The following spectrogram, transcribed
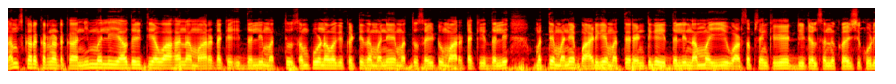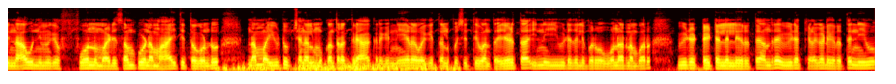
ನಮಸ್ಕಾರ ಕರ್ನಾಟಕ. ನಿಮ್ಮಲ್ಲಿ ಯಾವುದೇ ರೀತಿಯ ವಾಹನ ಮಾರಾಟಕ್ಕೆ ಇದ್ದಲ್ಲಿ ಮತ್ತು ಸಂಪೂರ್ಣವಾಗಿ ಕಟ್ಟಿದ ಮನೆ ಮತ್ತು ಸೈಟು ಮಾರಾಟಕ್ಕೆ ಇದ್ದಲ್ಲಿ ಮತ್ತು ಮನೆ ಬಾಡಿಗೆ ಮತ್ತು ರೆಂಟಿಗೆ ಇದ್ದಲ್ಲಿ ನಮ್ಮ ಈ ವಾಟ್ಸಪ್ ಸಂಖ್ಯೆಗೆ ಡೀಟೇಲ್ಸನ್ನು ಕಳಿಸಿಕೊಡಿ. ನಾವು ನಿಮಗೆ ಫೋನ್ ಮಾಡಿ ಸಂಪೂರ್ಣ ಮಾಹಿತಿ ತಗೊಂಡು ನಮ್ಮ ಯೂಟ್ಯೂಬ್ ಚಾನಲ್ ಮುಖಾಂತರ ಗ್ರಾಹಕರಿಗೆ ನೇರವಾಗಿ ತಲುಪಿಸುತ್ತೀವಿ ಅಂತ ಹೇಳ್ತಾ ಇನ್ನು ಈ ವಿಡಿಯೋದಲ್ಲಿ ಬರುವ ಓನರ್ ನಂಬರು ವಿಡಿಯೋ ಟೈಟಲಲ್ಲಿ ಇರುತ್ತೆ. ಅಂದರೆ ವಿಡಿಯೋ ಕೆಳಗಡೆ ಇರುತ್ತೆ. ನೀವು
